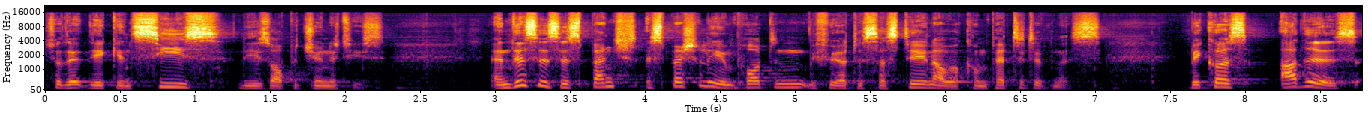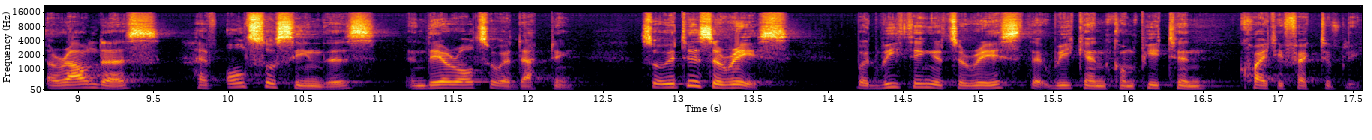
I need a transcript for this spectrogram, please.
so that they can seize these opportunities. And this is especially important if we are to sustain our competitiveness, because others around us have also seen this, and they are also adapting. So it is a race, but we think it's a race that we can compete in quite effectively.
